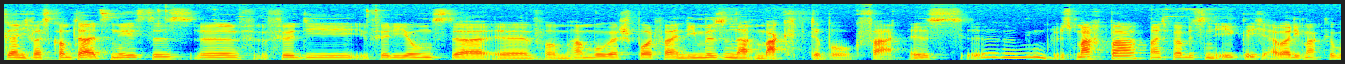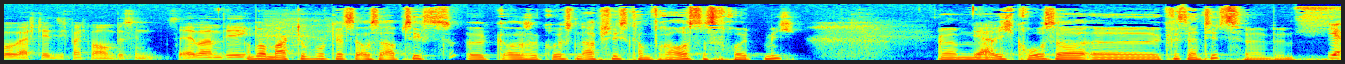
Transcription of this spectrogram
gar nicht, was kommt da als nächstes äh, für, die, für die Jungs da äh, vom Hamburger Sportverein. Die müssen nach Magdeburg fahren. Ist, äh, ist machbar, manchmal ein bisschen eklig, aber die Magdeburger stehen sich manchmal auch ein bisschen selber im Weg. Aber Magdeburg jetzt aus der, Abstiegs, äh, aus der größten Abstiegskampf raus, das freut mich. Ähm, Ja. Weil ich großer äh, Christian Titz-Fan bin. Ja,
